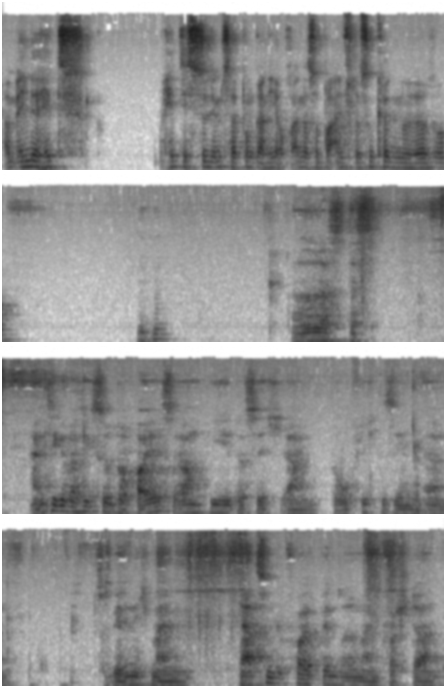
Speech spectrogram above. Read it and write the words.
am Ende hätte, hätte ich es zu dem Zeitpunkt gar nicht auch anders so beeinflussen können oder so. Also das, das Einzige, was ich so bereue, ist irgendwie, dass ich ähm, beruflich gesehen ähm, zu nicht meinem Herzen gefolgt bin, sondern meinem Verstand.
